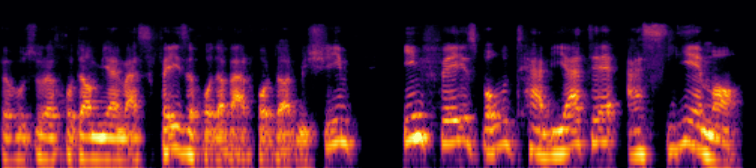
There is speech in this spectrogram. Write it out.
به حضور خدا میایم و از فیض خدا برخوردار میشیم این فیض با اون طبیعت اصلی ما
